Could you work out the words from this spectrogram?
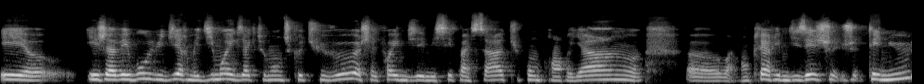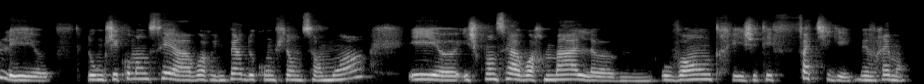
Et, euh, et j'avais beau lui dire, mais dis-moi exactement ce que tu veux. À chaque fois, il me disait, mais c'est pas ça, tu comprends rien. Euh, voilà. En clair, il me disait, je, je t'es nul. Et euh, donc, j'ai commencé à avoir une perte de confiance en moi et, euh, et je commençais à avoir mal euh, au ventre et j'étais fatiguée, mais vraiment.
